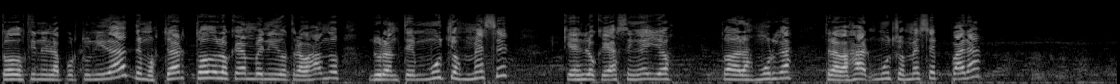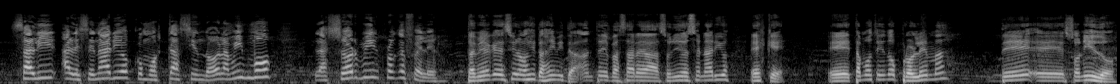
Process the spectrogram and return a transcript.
Todos tienen la oportunidad de mostrar todo lo que han venido trabajando durante muchos meses, que es lo que hacen ellos, todas las murgas, trabajar muchos meses para salir al escenario como está haciendo ahora mismo la Sorby Rockefeller. También hay que decir una cosita, Gemita, antes de pasar a sonido de escenario, es que eh, estamos teniendo problemas de eh, sonido,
